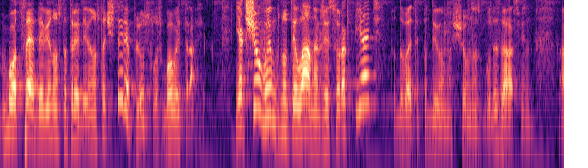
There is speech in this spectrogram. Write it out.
бо це 93-94 плюс службовий трафік. Якщо вимкнути LAN RJ45, то давайте подивимося, що в нас буде. Зараз він е,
